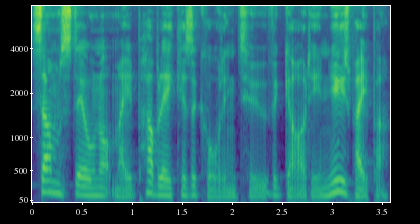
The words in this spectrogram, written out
some still not made public as according to the Guardian newspaper.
